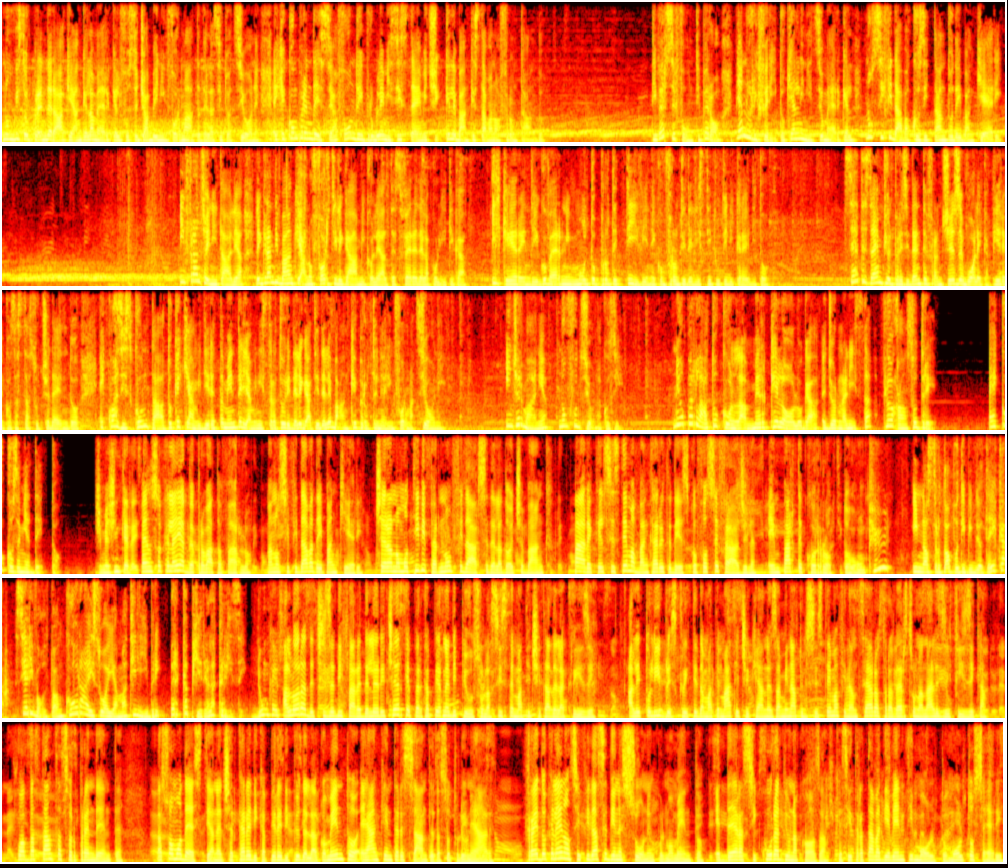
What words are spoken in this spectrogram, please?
Non vi sorprenderà che Angela Merkel fosse già ben informata della situazione e che comprendesse a fondo i problemi sistemici che le banche stavano affrontando. Diverse fonti però mi hanno riferito che all'inizio Merkel non si fidava così tanto dei banchieri. In Francia e in Italia le grandi banche hanno forti legami con le alte sfere della politica il che rende i governi molto protettivi nei confronti degli istituti di credito. Se ad esempio il presidente francese vuole capire cosa sta succedendo, è quasi scontato che chiami direttamente gli amministratori delegati delle banche per ottenere informazioni. In Germania non funziona così. Ne ho parlato con la merkelologa e giornalista Florence Autré. Ecco cosa mi ha detto. Penso che lei abbia provato a farlo, ma non si fidava dei banchieri. C'erano motivi per non fidarsi della Deutsche Bank. Pare che il sistema bancario tedesco fosse fragile e in parte corrotto. Il nostro topo di biblioteca si è rivolto ancora ai suoi amati libri per capire la crisi. Allora decise di fare delle ricerche per capirne di più sulla sistematicità della crisi. Ha letto libri scritti da matematici che hanno esaminato il sistema finanziario attraverso un'analisi fisica. Fu abbastanza sorprendente. La sua modestia nel cercare di capire di più dell'argomento è anche interessante da sottolineare. Credo che lei non si fidasse di nessuno in quel momento ed era sicura di una cosa, che si trattava di eventi molto, molto seri.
